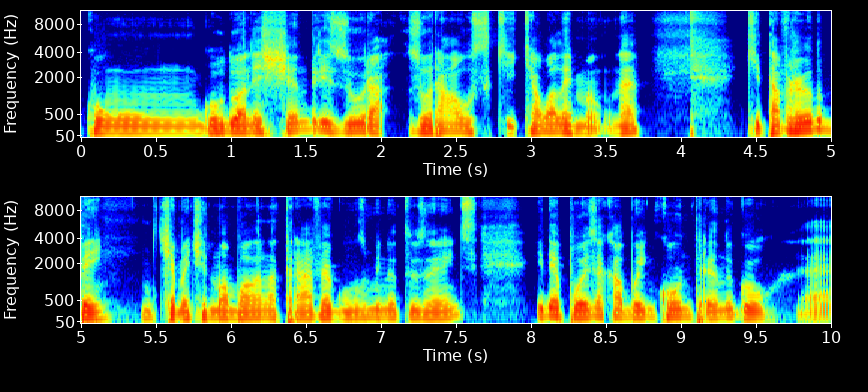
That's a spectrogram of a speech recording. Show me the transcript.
com um gol do Alexandre Zura, Zuralski, que é o alemão, né? Que estava jogando bem. Tinha metido uma bola na trave alguns minutos antes e depois acabou encontrando o gol. É,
